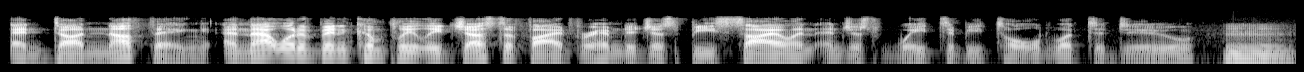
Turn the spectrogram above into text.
and done nothing, and that would have been completely justified for him to just be silent and just wait to be told what to do. Mhm.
